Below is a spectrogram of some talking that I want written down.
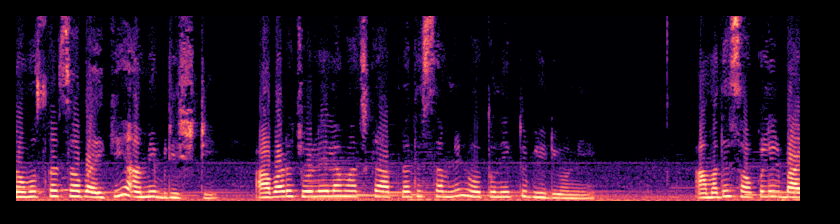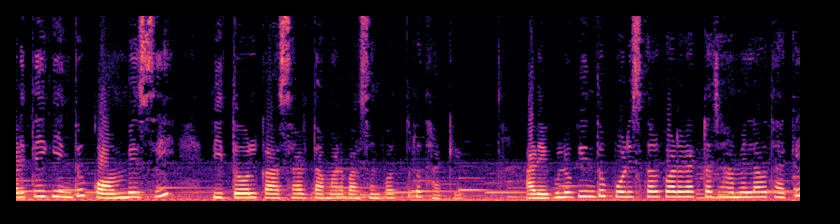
নমস্কার সবাইকে, আমি বৃষ্টি। আবারও চলে এলাম আজকে আপনাদের সামনে নতুন একটি ভিডিও নিয়ে। আমাদের সকলের বাড়িতেই কিন্তু কম বেশি পিতল, কাঁসার, তামার বাসনপত্র থাকে। আর এগুলো কিন্তু পরিষ্কার করার একটা ঝামেলাও থাকে।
